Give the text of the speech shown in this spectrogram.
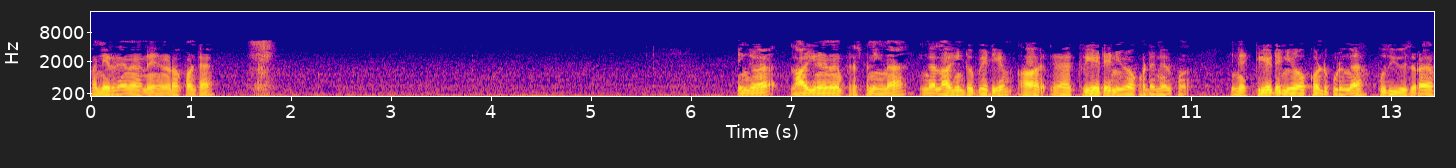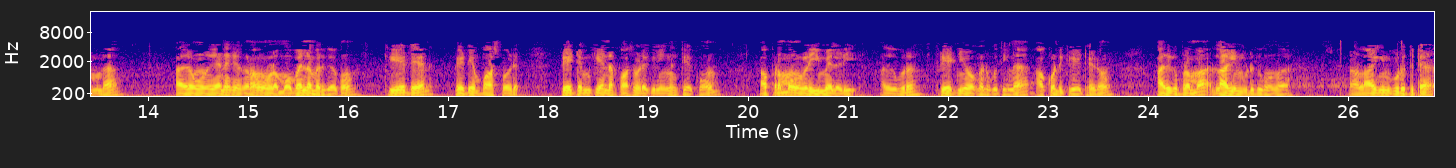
பண்ணிடுறேன் நான் என்னோட அக்கௌண்ட்டை நீங்கள் லாகின் ப்ரெஸ் பண்ணீங்கன்னா இங்கே login to Paytm or create new அக்கௌண்ட்டுன்னு இருக்கும். நீங்கள் கிரியேட் நியூ அக்கௌண்ட் கொடுங்க புது யூசரா இருந்தால் அதில் உங்களுக்கு என்ன கேட்கணும் உங்களோட மொபைல் நம்பர் கேட்கும். கிரியேட் பேடிஎம் பாஸ்வேர்டு பேடிஎம்க்கு என்ன பாஸ்வேர்டு வைக்கிறீங்கன்னு கேட்கும். அப்புறமா உங்களோட இமெயில் ஐடி அதுக்கப்புறம் கிரியேட் நியூ அக்கௌண்ட் கொடுத்தீங்கன்னா அக்கௌண்ட் கிரியேட் ஆயிடும். அதுக்கப்புறமா லாகின் கொடுத்துக்கோங்க. நான் லாகின் கொடுத்துட்டேன்.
